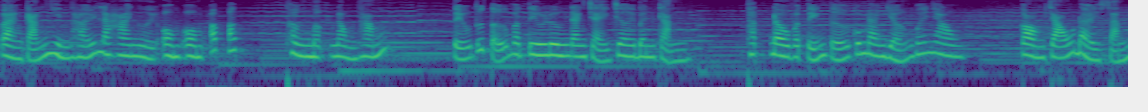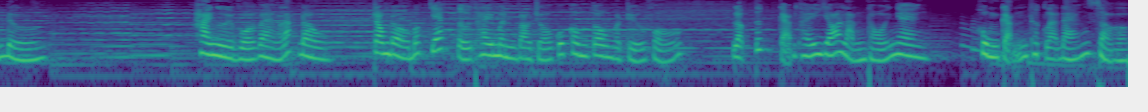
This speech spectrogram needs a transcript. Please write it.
toàn cảnh nhìn thấy là hai người ôm ôm ấp ấp, thân mật nồng thắm. Tiểu tứ tử và tiêu lương đang chạy chơi bên cạnh. Thạch đầu và tiễn tử cũng đang giỡn với nhau. Còn cháu đầy sảnh đường. Hai người vội vàng lắc đầu, trong đầu bất giác tự thay mình vào chỗ của công tôn và triệu phổ, Lập tức cảm thấy gió lạnh thổi ngang. Khung cảnh thật là đáng sợ.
